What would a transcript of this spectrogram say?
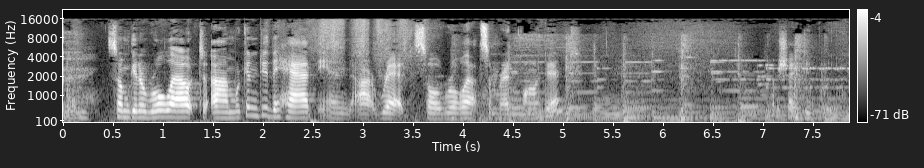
so I'm going to roll out, um, we're going to do the hat in uh, red. So I'll roll out some red fondant. Or should I do blue?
